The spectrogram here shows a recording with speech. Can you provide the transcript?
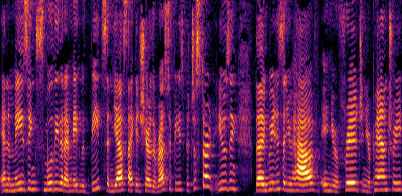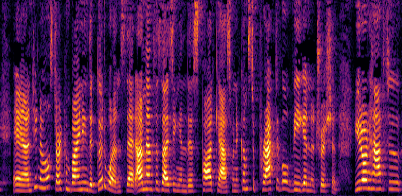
an amazing smoothie that I made with beets. And yes, I can share the recipes, but just start using the ingredients that you have in your fridge, in your pantry, and you know, start combining the good ones that I'm emphasizing in this podcast when it comes to practical vegan nutrition. You don't have to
